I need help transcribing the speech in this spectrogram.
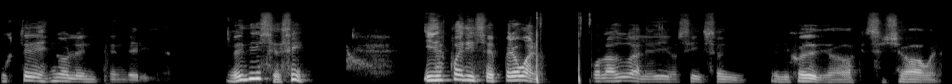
ustedes no lo entenderían. Le dice, sí. Y después dice, pero bueno, por la duda le digo, sí, soy el Hijo de Dios, qué sé yo, bueno.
